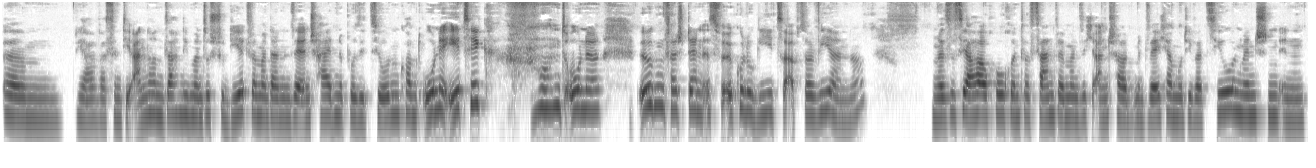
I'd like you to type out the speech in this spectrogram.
ähm, ja, was sind die anderen Sachen, die man so studiert, wenn man dann in sehr entscheidende Positionen kommt, ohne Ethik und ohne irgendein Verständnis für Ökologie zu absolvieren. Ne? Und das ist ja auch hochinteressant, wenn man sich anschaut, mit welcher Motivation Menschen in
